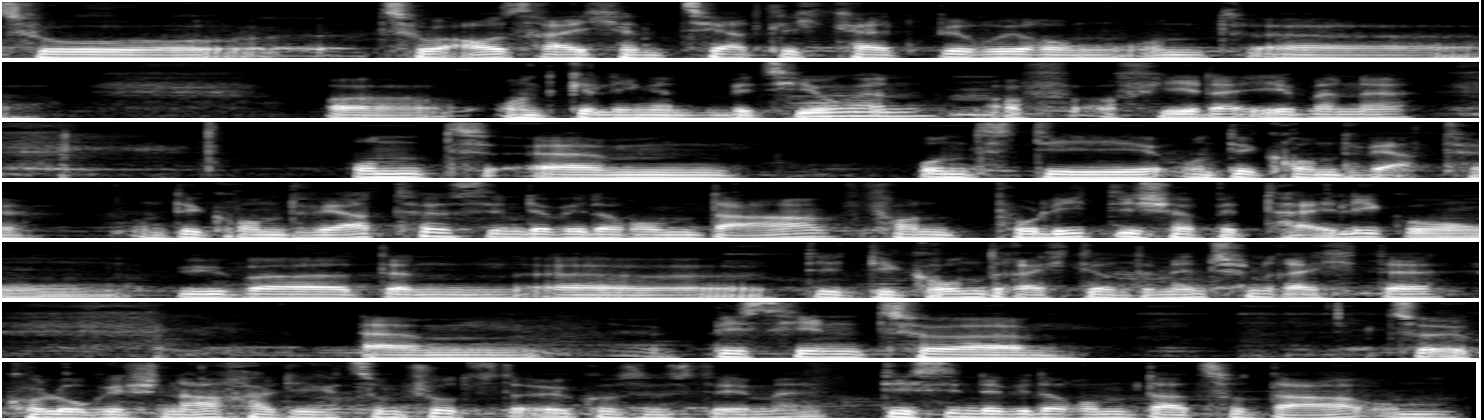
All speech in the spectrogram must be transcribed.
zu zu ausreichend Zärtlichkeit, Berührung und äh, äh, und gelingenden Beziehungen auf auf jeder Ebene. Und ähm, und die, und die Grundwerte. Und die Grundwerte sind ja wiederum da von politischer Beteiligung über den, äh, die, die Grundrechte und die Menschenrechte ähm, bis hin zur, zur ökologischen Nachhaltigkeit, zum Schutz der Ökosysteme. Die sind ja wiederum dazu da, um,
